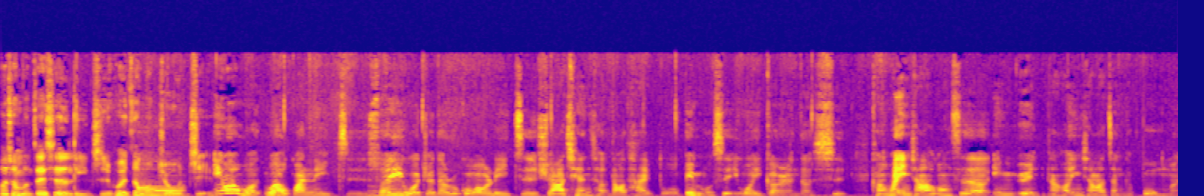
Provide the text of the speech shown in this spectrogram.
为什么这次的离职会这么纠结？哦因为我我有管理职，所以我觉得如果我离职需要牵扯到太多，并不是我一个人的事，可能会影响到公司的营运，然后影响到整个部门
